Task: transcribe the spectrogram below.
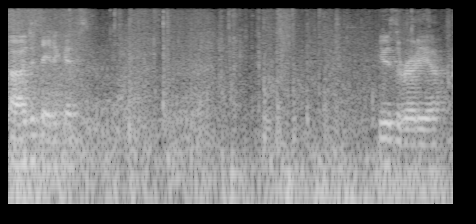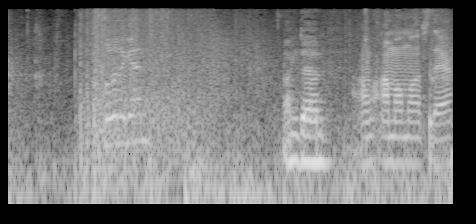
Uh, just data kits. Use the rodeo. Pull it again. I'm dead. I'm, I'm almost there.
